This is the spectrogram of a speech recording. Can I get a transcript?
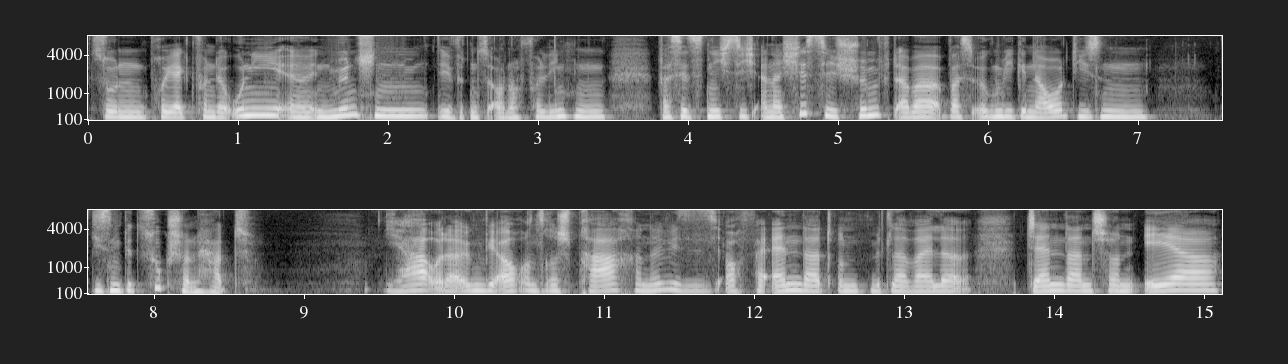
so ein Projekt von der Uni äh, in München, ihr wird uns auch noch verlinken, was jetzt nicht sich anarchistisch schimpft, aber was irgendwie genau diesen, diesen Bezug schon hat. Ja, oder irgendwie auch unsere Sprache, ne, wie sie sich auch verändert und mittlerweile gendern schon eher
